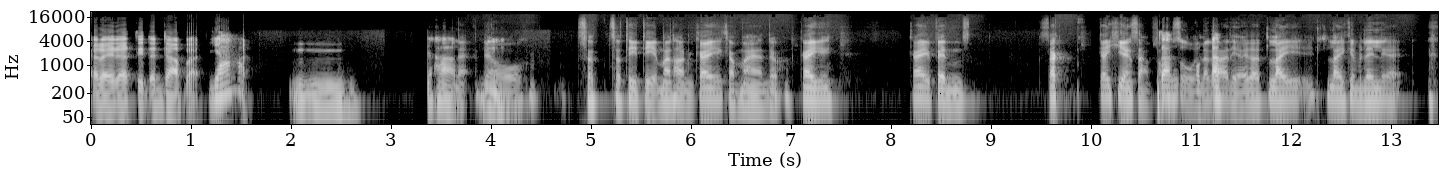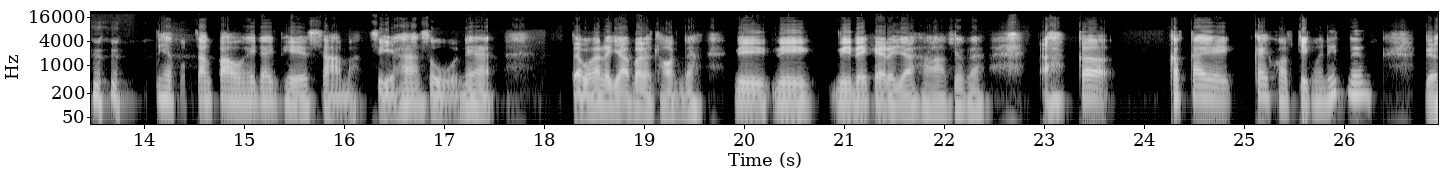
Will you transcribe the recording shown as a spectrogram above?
อะไรนะติดอันดับอะยาก อืมยากแหละเดี๋ยวสสถิติมาทอนใกล้กลับมาเดี๋ยวใกล้ใกล้เป็นสักใกล้เคียงสามสองศูนย์แล้วก็เดี๋ยวจะไล่ไล่ขึ้นไปเรื่อยเนี่ยผมตั้งเป้าให้ได้เพสสามสี่ห้าศูนย์เนี่ย แต่ว่าระยะมาราธอนนะ นี่นี่ นี่ได้แค่ระยะฮาล์ฟใช่ไหมอะก็ก็ใกล้ใกล้ความจริงมานิดนึง เดี๋ยว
